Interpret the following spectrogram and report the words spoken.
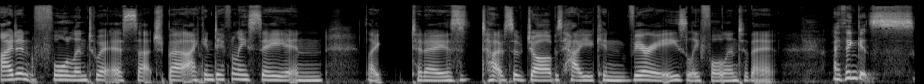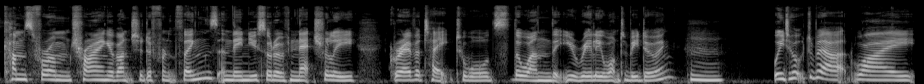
I didn't fall into it as such, but I can definitely see in like today's types of jobs how you can very easily fall into that. I think it comes from trying a bunch of different things and then you sort of naturally gravitate towards the one that you really want to be doing. Mm. We talked about why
